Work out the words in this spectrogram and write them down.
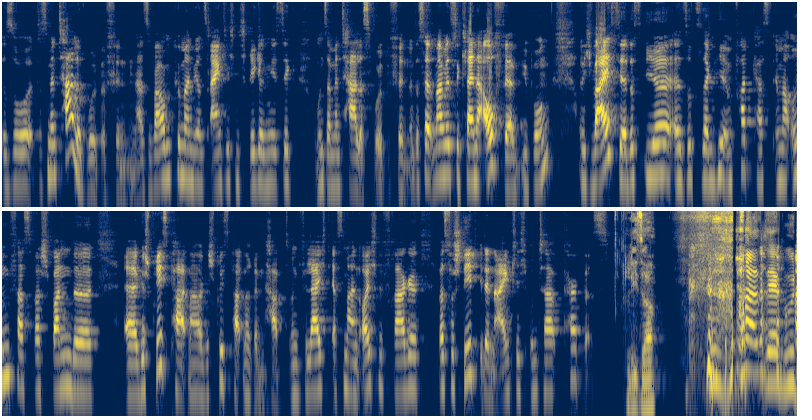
so das mentale Wohlbefinden. Also warum kümmern wir uns eigentlich nicht regelmäßig um unser mentales Wohlbefinden? Und deshalb machen wir jetzt eine kleine Aufwärmübung. Und ich weiß ja, dass ihr äh, sozusagen hier im Podcast immer unfassbar spannende äh, Gesprächspartner, Gesprächspartnerinnen habt. Und vielleicht erstmal an euch eine Frage, was versteht ihr denn eigentlich unter Purpose? Lisa. Sehr gut.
